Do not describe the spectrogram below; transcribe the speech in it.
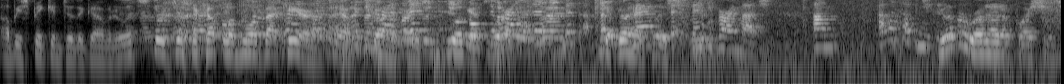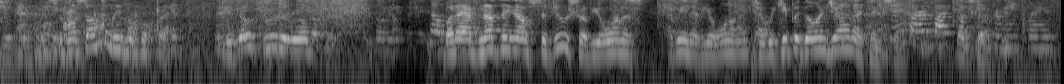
I'll be speaking to the governor. Let's do just a couple of more back here. Yeah, go ahead. You We'll spoke get- several President, Yeah, go ahead, please. Thank you very much. Um, I was hoping you could. You ever run out of questions? You do. It's the most unbelievable thing. You go through the room, So- but I have nothing else to do, so if you want us, I mean, if you want, should we keep it going, John? I think Could so. you clarify Let's something go. for me, please?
